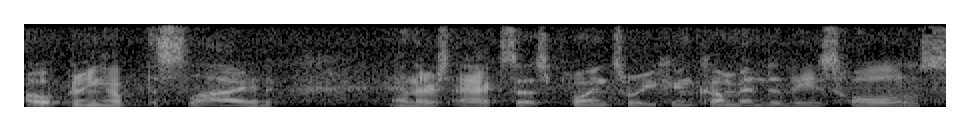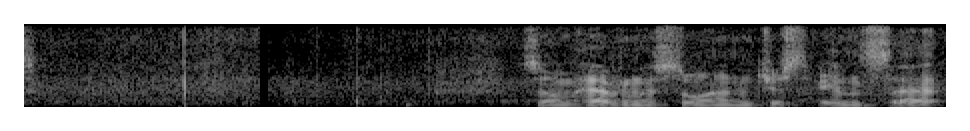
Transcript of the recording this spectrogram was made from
opening up the slide and there's access points where you can come into these holes. So I'm having this one just inset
